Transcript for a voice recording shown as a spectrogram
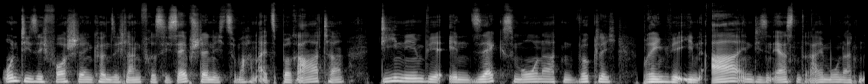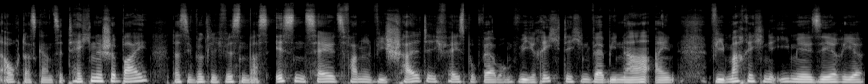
und die sich vorstellen können, sich langfristig selbstständig zu machen als Berater, die nehmen wir in sechs Monaten wirklich, bringen wir ihnen A, in diesen ersten drei Monaten auch das ganze Technische bei, dass sie wirklich wissen, was ist ein Sales Funnel, wie schalte ich Facebook-Werbung, wie richte ich ein Webinar ein, wie mache ich eine E-Mail-Serie,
